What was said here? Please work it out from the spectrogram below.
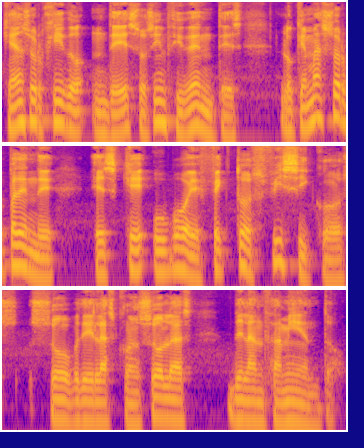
que han surgido de esos incidentes, lo que más sorprende es que hubo efectos físicos sobre las consolas de lanzamiento.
